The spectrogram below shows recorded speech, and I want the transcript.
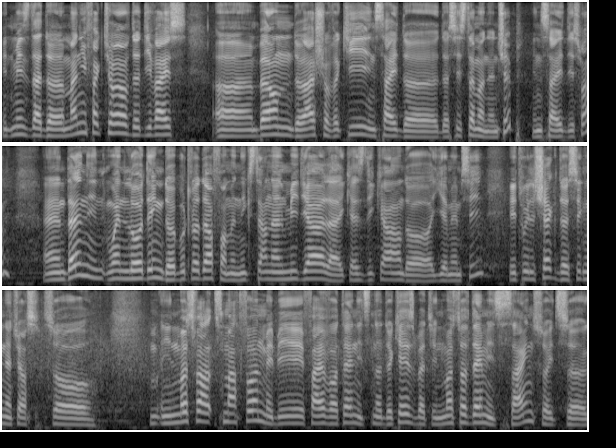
It means that the manufacturer of the device uh, burn the hash of a key inside the, the system on a chip, inside this one. And then in, when loading the bootloader from an external media like SD card or eMMC, it will check the signatures. So in most smartphones, maybe five or ten, it's not the case, but in most of them, it's signed, so it's a,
